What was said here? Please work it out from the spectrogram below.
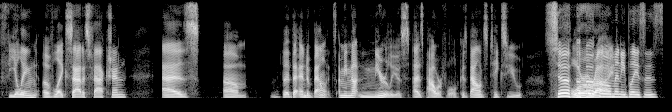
feeling of like satisfaction as um the the end of balance. I mean, not nearly as as powerful because balance takes you so For a ride. many places.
